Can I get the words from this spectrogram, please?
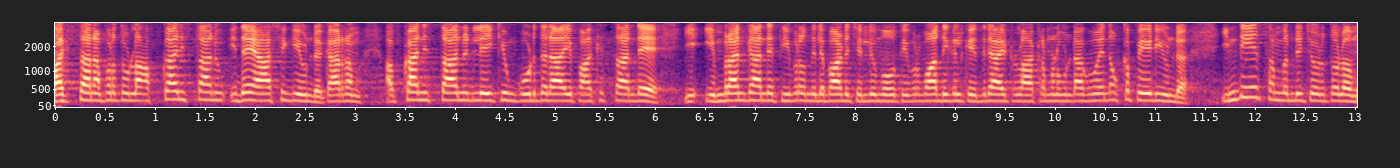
പാകിസ്ഥാൻ അപ്പുറത്തുള്ള അഫ്ഗാനിസ്ഥാനും ഇതേ ആശങ്കയുണ്ട്. കാരണം അഫ്ഗാനിസ്ഥാനിലേക്കും കൂടുതലായി പാകിസ്ഥാന്റെ ഈ ഇമ്രാൻഖാന്റെ തീവ്ര നിലപാട് ചെല്ലുമോ തീവ്രവാദികൾക്കെതിരായിട്ടുള്ള ആക്രമണം ഉണ്ടാകുമോ എന്നൊക്കെ പേടിയുണ്ട്. ഇന്ത്യയെ സംബന്ധിച്ചിടത്തോളം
